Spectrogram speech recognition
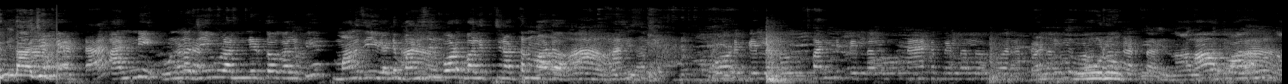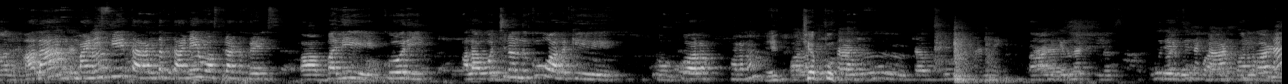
ఇందా చెప్పు. అన్ని ఉన్న జీవులన్నిటితో కలిపి మన జీవి అంటే మనిషిని కూడా బలిచ్చినట్టు అనమాట కోడి పిల్లలు పంది పిల్లలు మేక పిల్లలు. అలా మనిషి తనంతా తనే వస్తాడంట ఫ్రెండ్స్ బలి కోరి అలా వచ్చినందుకు వాళ్ళకి పొలం పొలమా చెప్పు. డబ్బు అన్ని. లక్షలు. వచ్చిన కానుకలు కూడా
